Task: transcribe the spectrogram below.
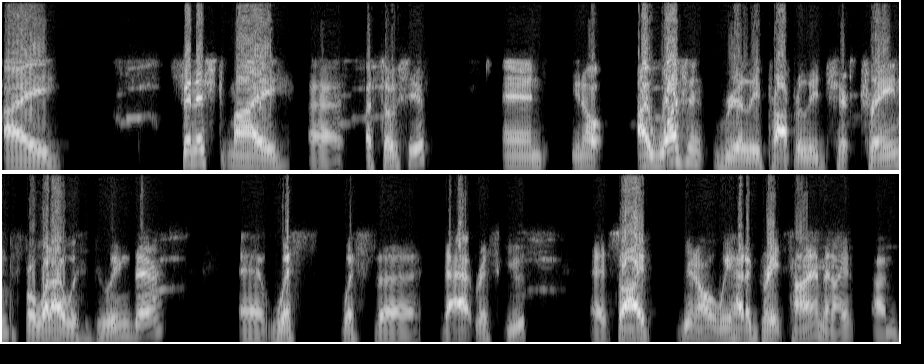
I finished my uh, associate, and you know, I wasn't really properly tra- trained for what I was doing there uh, with with the the at risk youth. And so I, you know, we had a great time, and I I'm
